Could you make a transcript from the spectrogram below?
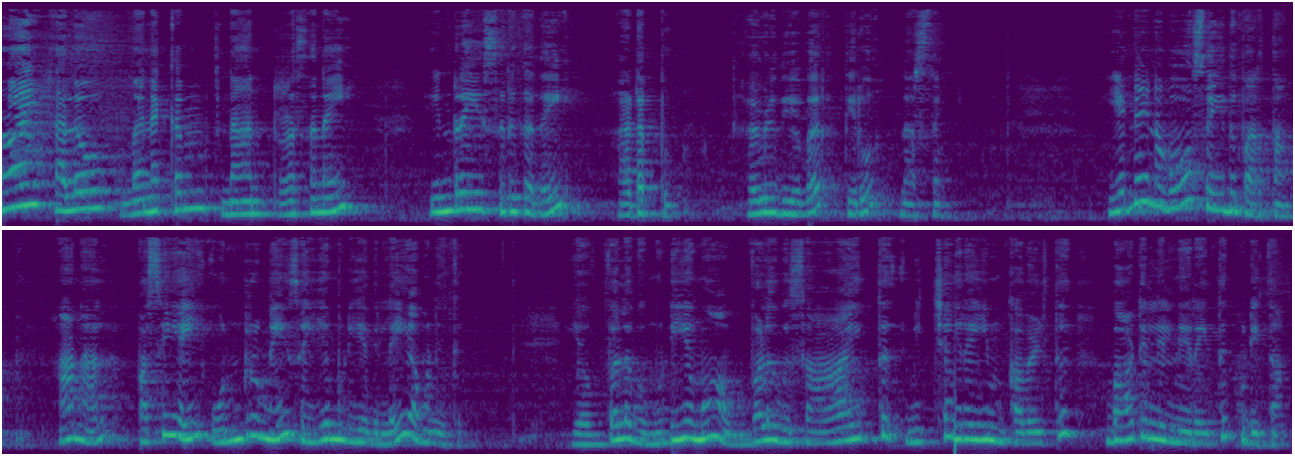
ஹாய் ஹலோ வணக்கம். நான் ரசனை. இன்றைய சிறுகதை அடப்பு. எழுதியவர் திரு நர்சிங். என்னென்னவோ செய்து பார்த்தான். ஆனால் பசியை ஒன்றுமே செய்ய முடியவில்லை அவனுக்கு. எவ்வளவு முடியுமோ அவ்வளவு சாய்த்து மிச்ச நிறையும் கவிழ்த்து பாட்டிலில் நிறைத்து குடித்தான்.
